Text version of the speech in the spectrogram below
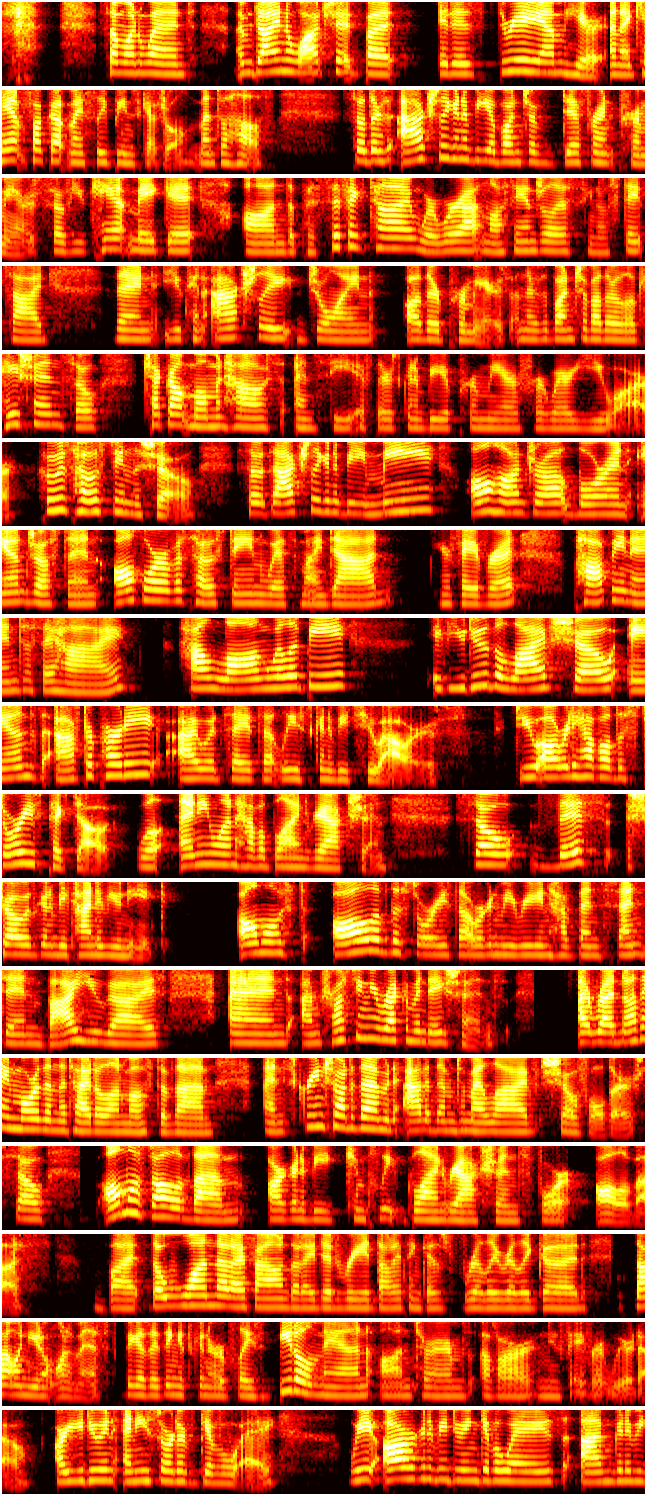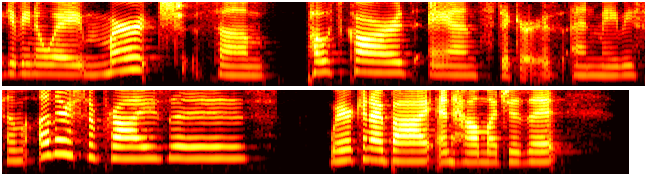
Someone went, I'm dying to watch it, but it is 3 a.m. here and I can't fuck up my sleeping schedule, mental health. So there's actually going to be a bunch of different premieres. So if you can't make it on the Pacific time where we're at in Los Angeles, you know, stateside, then you can actually join other premieres. And there's a bunch of other locations. So check out Moment House and see if there's going to be a premiere for where you are. Who's hosting the show? So it's actually going to be me, Alejandra, Lauren, and Justin, all four of us hosting with my dad, your favorite, popping in to say hi. How long will it be? If you do the live show and the after party, I would say it's at least going to be two hours. Do you already have all the stories picked out? Will anyone have a blind reaction? So, this show is going to be kind of unique. Almost all of the stories that we're going to be reading have been sent in by you guys, and I'm trusting your recommendations. I read nothing more than the title on most of them and screenshotted them and added them to my live show folder. So, almost all of them are going to be complete blind reactions for all of us. But the one that I found that I did read that I think is really, really good, that one you don't want to miss because I think it's going to replace Beetleman on terms of our new favorite weirdo. Are you doing any sort of giveaway? We are going to be doing giveaways. I'm going to be giving away merch, some postcards and stickers, and maybe some other surprises. Where can I buy and how much is it?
